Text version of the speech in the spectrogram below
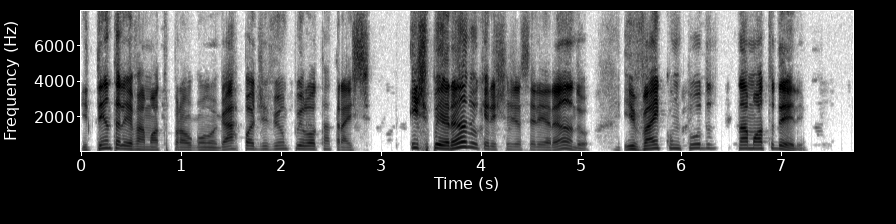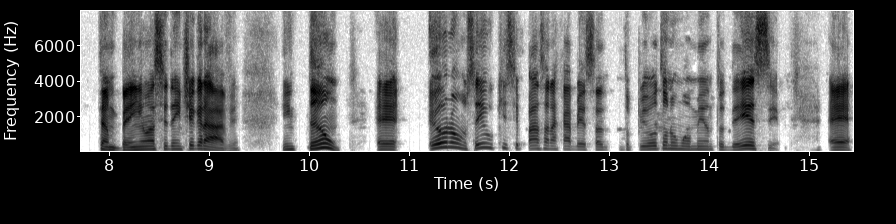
e tenta levar a moto para algum lugar, pode vir um piloto atrás esperando que ele esteja acelerando e vai com tudo na moto dele. Também é um acidente grave. Então, é, eu não sei o que se passa na cabeça do piloto no momento desse. É,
